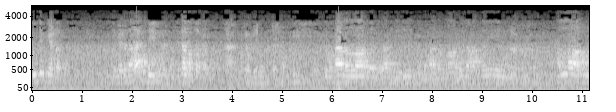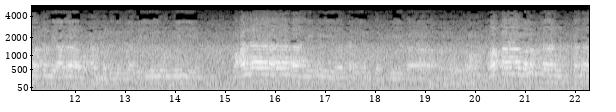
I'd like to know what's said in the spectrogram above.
দুদিক গেট আছে দুই গেটে দাঁড়ায় দিন এটা আমার দরকার নেই। হ্যাঁ মোটামুটি سبحان الله وبحمده سبحان الله العظيم اللهم صل على محمد النبي الأمي وعلى آله وسلم تسليما ربنا ظلمنا أنفسنا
